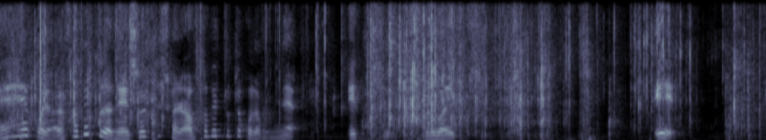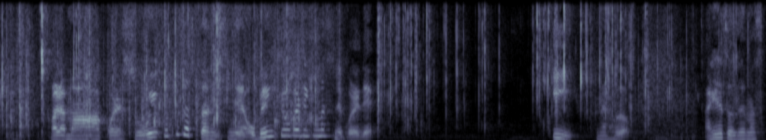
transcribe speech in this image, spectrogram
えー、これアルファベットだね。それ確かにアルファベットチョコだもんね。X。これは X。A。あらまあ、これそういうことだったんですね。お勉強ができますね、これで。いい。なるほど。ありがとうございます。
